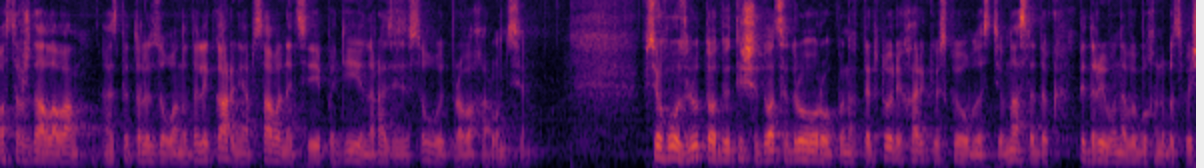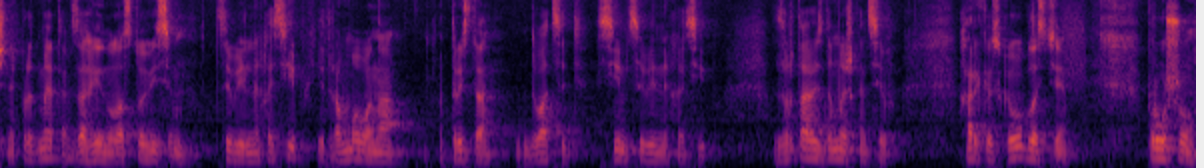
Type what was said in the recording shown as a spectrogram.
Постраждалого госпіталізовано до лікарні. Обставини цієї події наразі з'ясовують правоохоронці. Всього з лютого 2022 року на території Харківської області внаслідок підриву на вибухонебезпечних предметах загинуло 108 цивільних осіб і травмовано 327 цивільних осіб. Звертаюсь до мешканців Харківської області. Прошу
